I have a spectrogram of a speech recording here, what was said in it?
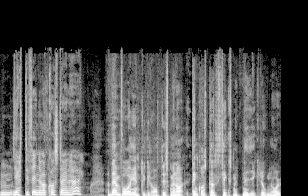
Mm, jättefin. Och vad kostar den här? Ja, den var ju inte gratis men den kostar 609 kronor.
